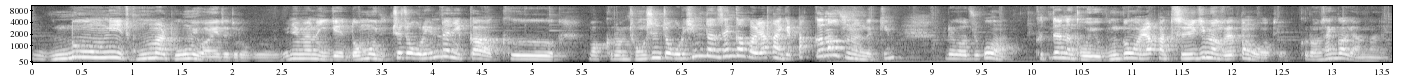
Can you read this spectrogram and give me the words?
운동이 정말 도움이 많이 되더라고요 왜냐면 이게 너무 육체적으로 힘드니까 그 막 그런 정신적으로 힘든 생각을 약간 이게 딱 끊어주는 느낌? 그래가지고 그때는 거의 운동을 약간 즐기면서 했던 것 같아요. 그런 생각이 안 나니까.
